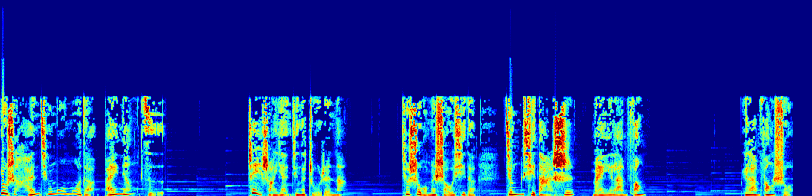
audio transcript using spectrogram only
又是含情脉脉的白娘子。这双眼睛的主人呐，就是我们熟悉的京戏大师梅兰芳。梅兰芳说：“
